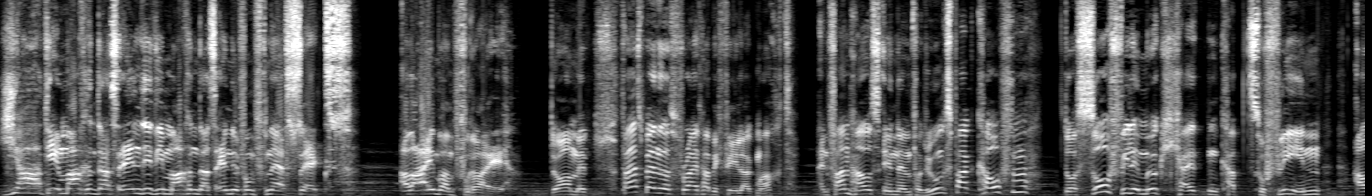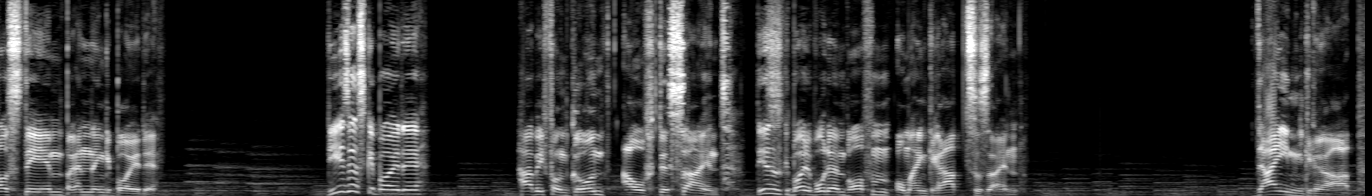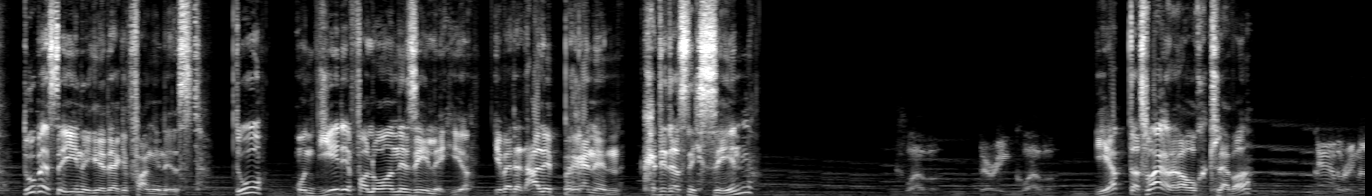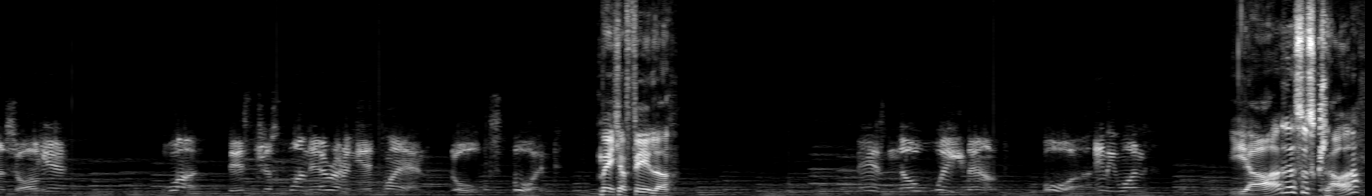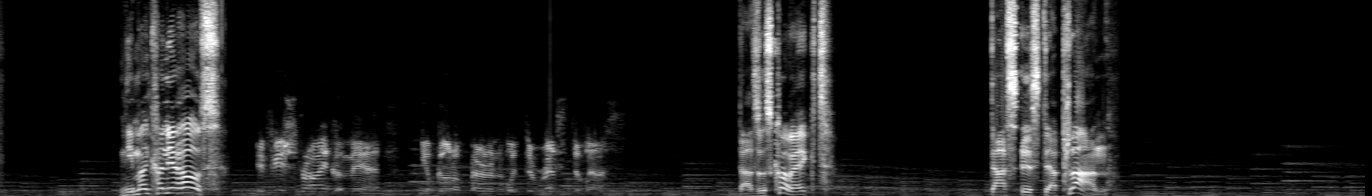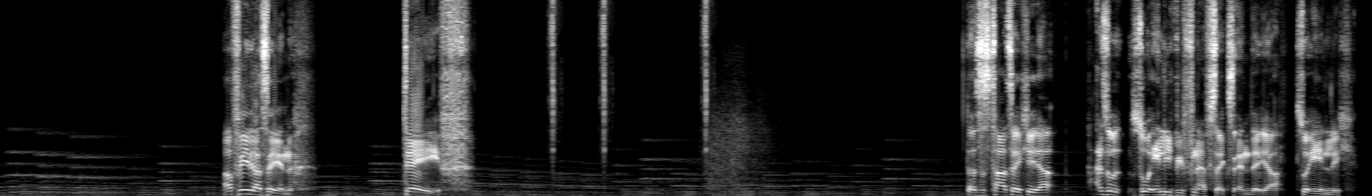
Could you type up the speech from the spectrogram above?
Ja, die machen das Ende, die machen das Ende von FNAF 6. Aber einwandfrei. Ja, mit Fastbenders Fright habe ich Fehler gemacht. Ein Funhouse in einem Vergnügungspark kaufen? Du hast so viele Möglichkeiten gehabt zu fliehen aus dem brennenden Gebäude. Dieses Gebäude habe ich von Grund auf designt. Dieses Gebäude wurde entworfen, um ein Grab zu sein. Dein Grab. Du bist derjenige, der gefangen ist. Du und jede verlorene Seele hier. Ihr werdet alle brennen. Könnt ihr das nicht sehen? Clever. Very clever. Yep, das war auch clever. Gathering us all here? What? There's just one error in your plan, old sport. Welcher Fehler? There's no way out. Or anyone. Ja, das ist klar. Niemand kann hier raus. Das ist korrekt. Das ist der Plan. Auf Wiedersehen. Dave. Das ist tatsächlich ja. Also so ähnlich wie FNAF 6 Ende, ja. So ähnlich.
